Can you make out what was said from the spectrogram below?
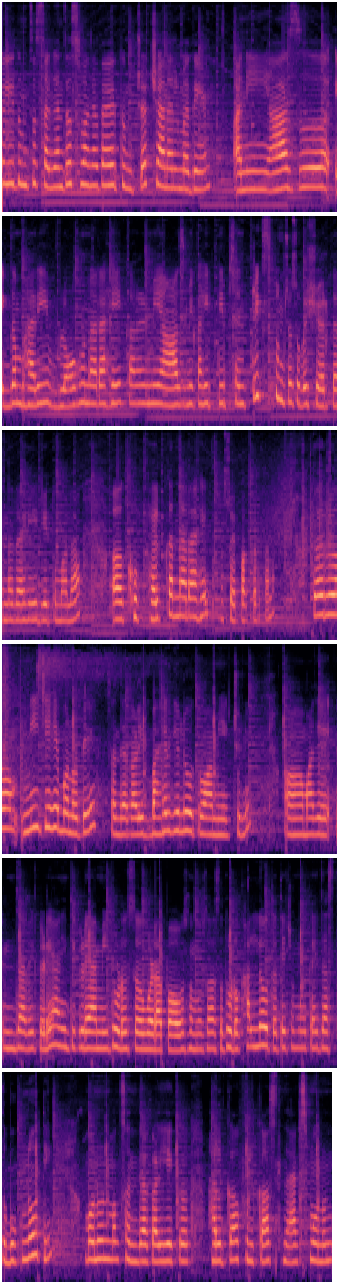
तुमचं सगळ्यांचं स्वागत आहे तुमच्या चॅनलमध्ये आणि आज एकदम भारी ब्लॉग होणार आहे. कारण मी आज मी काही टिप्स अँड ट्रिक्स तुमच्यासोबत शेअर करणार आहे जे तुम्हाला खूप हेल्प करणार आहेत स्वयंपाक करताना. तर मी जे हे बनवते संध्याकाळी बाहेर गेलो होतो आम्ही ॲक्च्युली माझे जावेकडे आणि तिकडे आम्ही थोडंसं वडापाव समोसा असं थोडं खाल्लं होतं. त्याच्यामुळे काही जास्त भूक नव्हती. म्हणून मग संध्याकाळी एक हलका फुलका स्नॅक्स म्हणून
